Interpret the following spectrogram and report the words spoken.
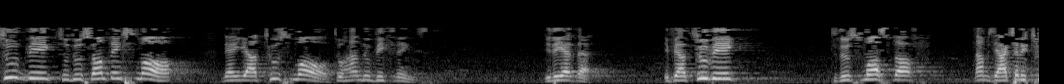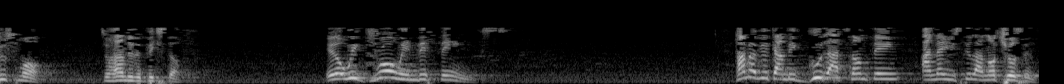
too big to do something small, then you are too small to handle big things. Did you get that? If you are too big to do small stuff, means you're actually too small to handle the big stuff. You know, we grow in these things. How many of you can be good at something and then you still are not chosen?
